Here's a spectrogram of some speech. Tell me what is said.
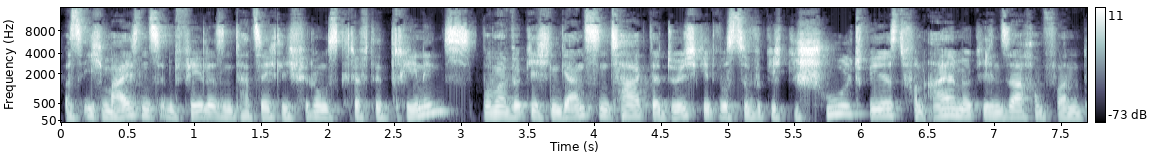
Was ich meistens empfehle, sind tatsächlich Führungskräfte-Trainings, wo man wirklich einen ganzen Tag da durchgeht, wo du wirklich geschult wirst von allen möglichen Sachen, von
